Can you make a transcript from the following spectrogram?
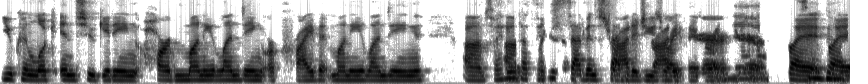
You can look into getting hard money lending or private money lending. Um, so I think um, that's like seven strategies right there. Yeah. But but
